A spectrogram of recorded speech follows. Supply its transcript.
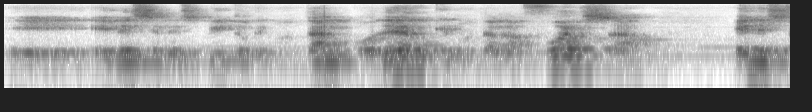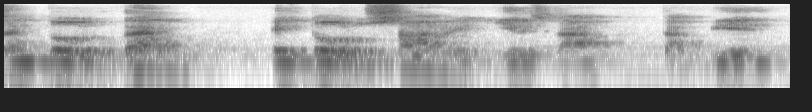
Eh, él es el Espíritu que nos da el poder, que nos da la fuerza. Él está en todo lugar, Él todo lo sabe y Él está también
